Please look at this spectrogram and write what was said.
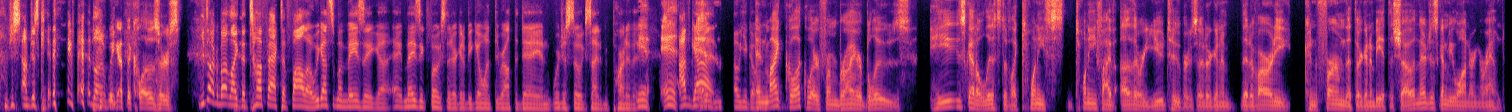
I'm just, I'm just kidding. Man. Like, we got the closers you talk about like the tough act to follow. We got some amazing, uh, amazing folks that are going to be going throughout the day, and we're just so excited to be part of it. yeah and, I've got. and- oh, you go. and Mike Glukler from Briar Blues, he's got a list of like 20, 25 other YouTubers that are going to, that have already confirmed that they're going to be at the show and they're just going to be wandering around.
